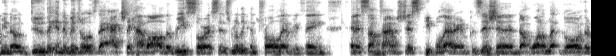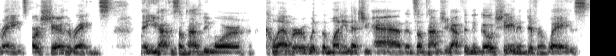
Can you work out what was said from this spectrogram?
you know do the individuals that actually have all the resources really control everything and it's sometimes just people that are in position and don't want to let go of the reins or share the reins and you have to sometimes be more clever with the money that you have and sometimes you have to negotiate in different ways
